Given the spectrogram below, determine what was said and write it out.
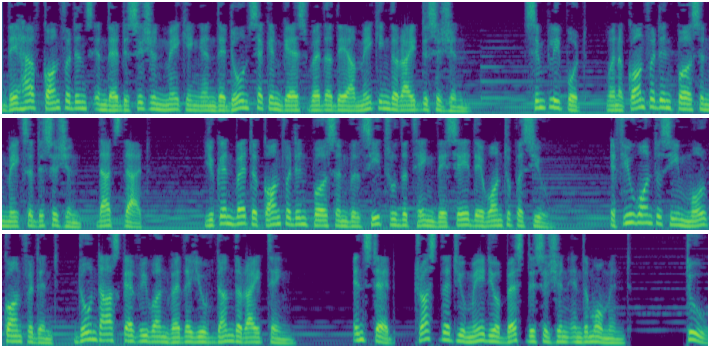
They have confidence in their decision making and they don't second guess whether they are making the right decision. Simply put, when a confident person makes a decision, that's that. You can bet a confident person will see through the thing they say they want to pursue. If you want to seem more confident, don't ask everyone whether you've done the right thing. Instead, trust that you made your best decision in the moment. 2.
